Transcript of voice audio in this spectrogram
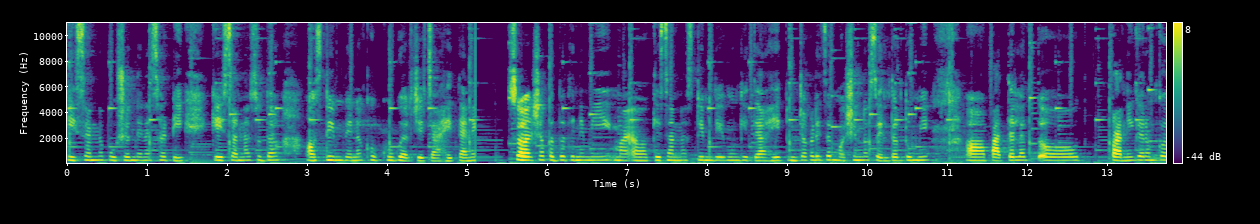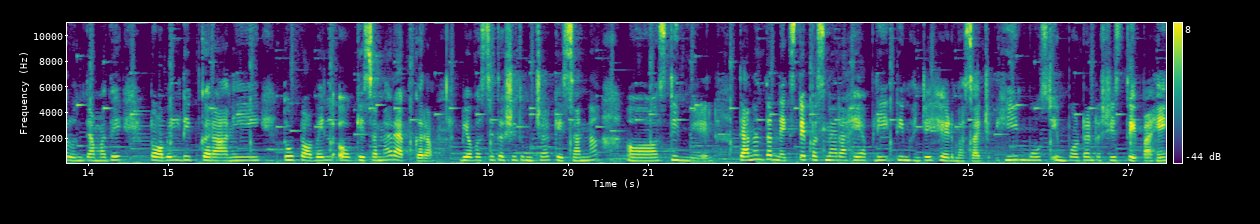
केसांना पोषण देण्यासाठी केसांनासुद्धा स्टीम देणं खूप खूप गरजेचं आहे. त्याने सो अशा पद्धतीने मी मा केसांना स्टीम देऊन घेते आहे. तुमच्याकडे जर मशीन नसेल तर तुम्ही पातेल्यात पाणी गरम करून त्यामध्ये टॉवेल डीप करा आणि तो टॉवेल केसांना रॅप करा. व्यवस्थित अशी तुमच्या केसांना स्टीम मिळेल. त्यानंतर नेक्स्ट स्टेप असणार आहे आपली ती म्हणजे हेड मसाज ही मोस्ट इम्पॉर्टंट अशी स्टेप आहे.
